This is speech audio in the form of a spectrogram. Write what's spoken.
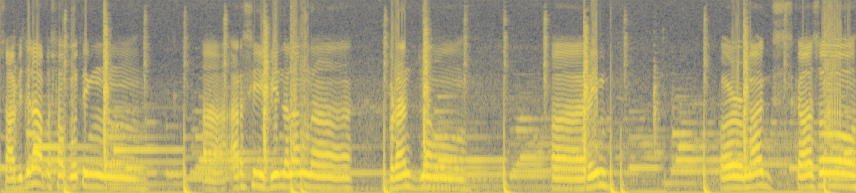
Sabi nila, mas mabuting ah, RCB na lang na brand ng ah, rim or mags. Kaso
